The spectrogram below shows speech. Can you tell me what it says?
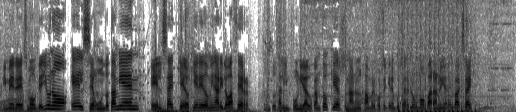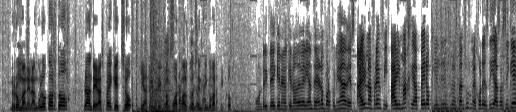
Primer smoke de Juno, el segundo también. El site que lo quiere dominar y lo va a hacer con total impunidad Ducam Tokers. Nano enjambre por si quieren pulsar el humo. Paranoia en el backside. Rumba en el ángulo corto. Plantea la spike hecho. Y a Trick va a jugar Falcons en 5 para 5. Un retake en el que no deberían tener oportunidades. Hay una frenzy, hay magia, pero Kill Dreams no está en sus mejores días. Así que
